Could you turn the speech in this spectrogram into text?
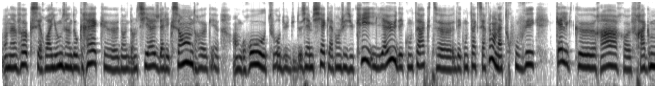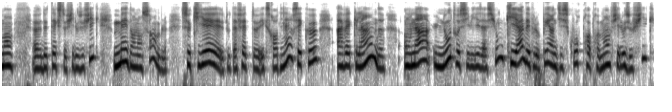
on invoque ces royaumes indo-grecs dans, dans le sillage d'Alexandre, en gros autour du, du deuxième siècle avant Jésus-Christ, il y a eu des contacts, euh, des contacts certains. On a trouvé quelques rares euh, fragments euh, de textes philosophiques, mais dans l'ensemble, ce qui est tout à fait euh, extraordinaire, c'est que avec l'Inde, on a une autre civilisation qui a développé un discours proprement philosophique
